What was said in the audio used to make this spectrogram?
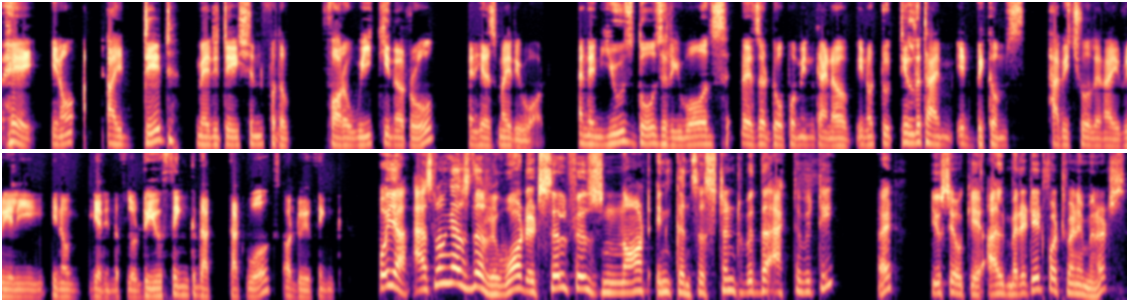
hey you know i did meditation for the for a week in a row and here's my reward. And then use those rewards as a dopamine kind of you know to till the time it becomes habitual and i really you know get in the flow. Do you think that that works or do you think? Oh yeah. As long as the reward itself is not inconsistent with the activity right? You say okay i'll meditate for 20 minutes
